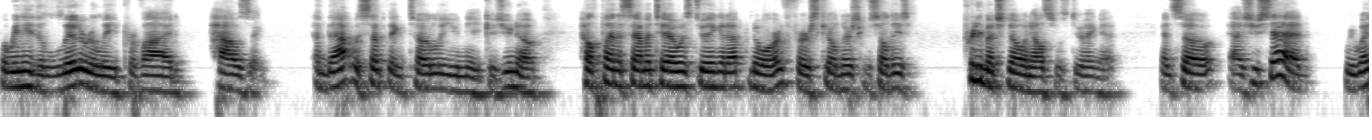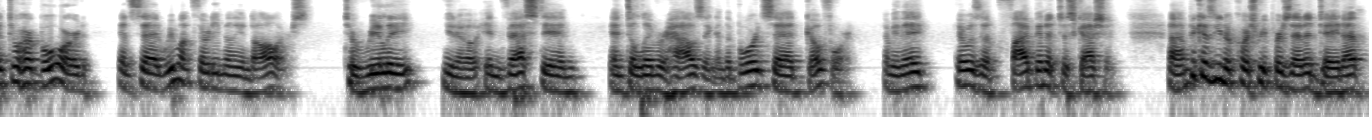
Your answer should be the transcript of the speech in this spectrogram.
but we need to literally provide housing. And that was something totally unique. As you know, Health Plan of San Mateo was doing it up north for skilled nursing facilities. Pretty much no one else was doing it. And so, as you said, we went to our board and said, we want $30 million to really, you know, invest in and deliver housing. And the board said, go for it. I mean, they there was a five minute discussion um, because, you know, of course, we presented data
